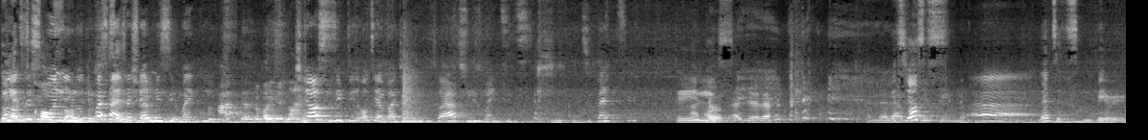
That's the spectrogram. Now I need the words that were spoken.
Don't let it this come morning, you know, the person I said she help me zip my clothes. She just zipped it out here, but then, so I had to use my teeth to tighten. Taylor, Angela. Angela. It's just- will say Ah. Let it be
